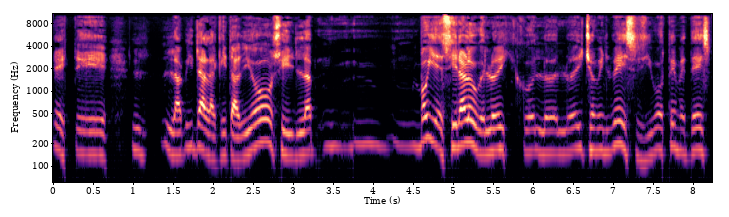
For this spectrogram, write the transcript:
este, la vida la quita Dios y la voy a decir algo que lo, lo, he dicho mil veces, si vos te metés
